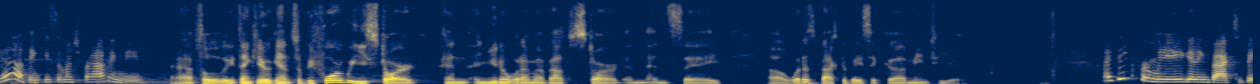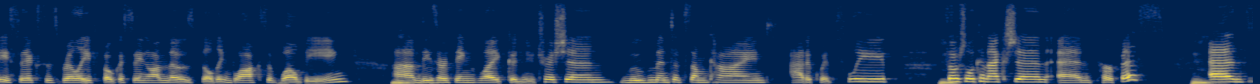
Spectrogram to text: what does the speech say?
Yeah, thank you so much for having me. Absolutely, thank you again. So before we start, and and you know what I'm about to start and and say, uh, what does back to basic uh, mean to you? I think for me, getting back to basics is really focusing on those building blocks of well being. Mm. Um, these are things like good nutrition, movement of some kind, adequate sleep, mm. social connection, and purpose. Mm. And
